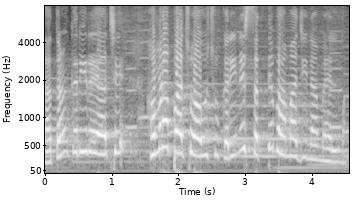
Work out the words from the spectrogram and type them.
દાતણ કરી રહ્યા છે? હમણાં પાછું આવું છું કરીને સત્યભામાજીના મહેલમાં.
